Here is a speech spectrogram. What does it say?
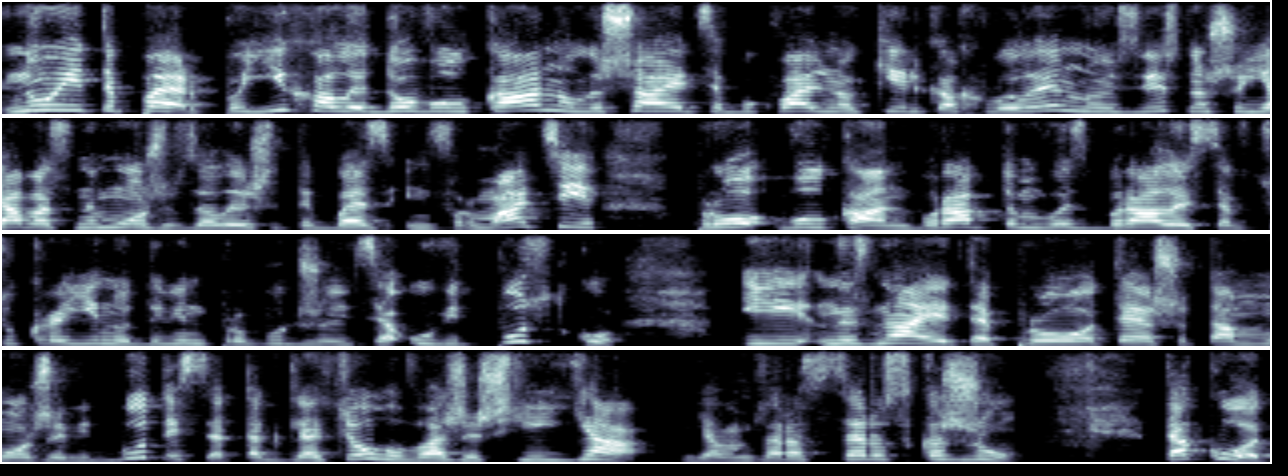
Ну і тепер поїхали до вулкану. Лишається буквально кілька хвилин. Ну і звісно, що я вас не можу залишити без інформації про вулкан, бо раптом ви збиралися в цю країну, де він пробуджується у відпустку, і не знаєте про те, що там може відбутися. Так для цього важиш є я. Я вам зараз все розкажу. Так от,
